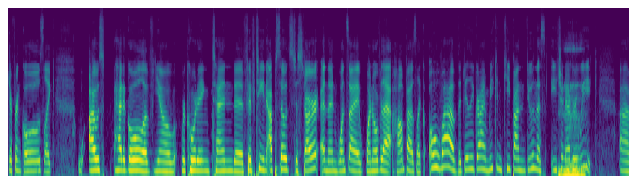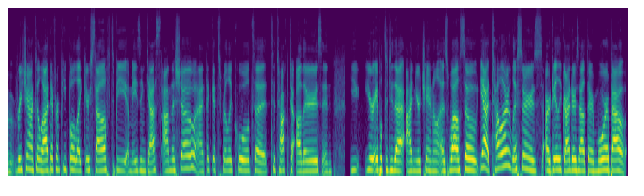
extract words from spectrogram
different goals. Like I was had a goal of you know recording 10 to 15 episodes to start and then once I went over that hump I was like oh wow the daily grind we can keep on doing this each and every mm-hmm. week. Um, reaching out to a lot of different people like yourself to be amazing guests on the show I think it's really cool to to talk to others and you you're able to do that on your channel as well. So yeah tell our listeners our daily grinders out there more about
